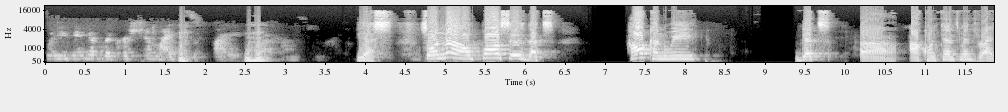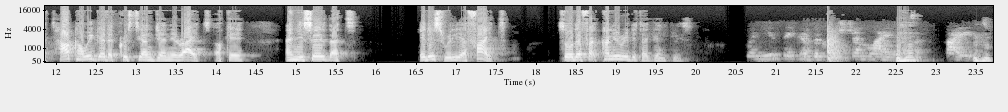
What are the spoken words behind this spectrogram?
When you think of the Christian life as a fight, Mhm. what comes to mind? Yes. So now Paul says that how can we get uh, our contentment right? How can we get a Christian journey right? Okay. And he says that it is really a fight. So the fi- can you read it again, please? When you think of the Christian life Mhm. as a fight, Mhm.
